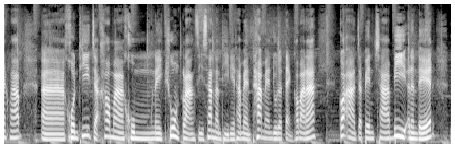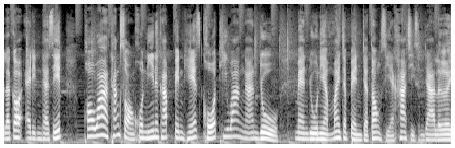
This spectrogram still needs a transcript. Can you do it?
นะครับคนที่จะเข้ามาคุมในช่วงกลางซีซั่นทันทีเนี่ยถ้าแมนถ้าแมนยูจะแต่งเข้ามานะ ก็อาจจะเป็นชาบี้อนันเดสแล้วก็แอดินเทซิส เพราะว่าทั้งสองคนนี้นะครับ เป็นเฮดโค้ชที่ว่างงานอยู่แมนยูเนี่ยไม่จำเป็นจะต้องเสียค่าฉีกสัญญาเลย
